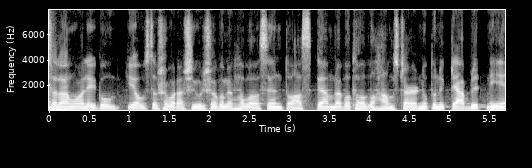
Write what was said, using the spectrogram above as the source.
আসসালামু আলাইকুম। কি অবস্থা সবার? আশা করি সকলে ভালো আছেন। তো আজকে আমরা কথা বলব হামস্টারের নতুন একটি আপডেট নিয়ে।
